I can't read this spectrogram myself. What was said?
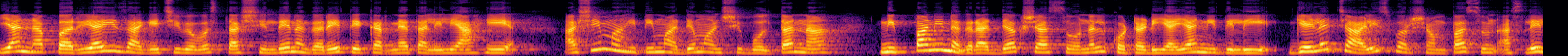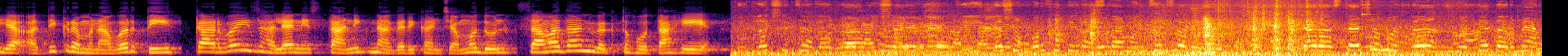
यांना पर्यायी जागेची व्यवस्था शिंदेनगर येथे करण्यात आलेली आहे. अशी माहिती माध्यमांशी बोलताना निप्पाणी नगराध्यक्षा सोनल कोटडिया यांनी दिली. गेल्या चाळीस वर्षांपासून असलेल्या अतिक्रमणावरती कारवाई झाल्याने स्थानिक नागरिकांच्या मधून समाधान व्यक्त होत आहे. दुर्लक्षित झालं शंभर फुटी रस्ता मंजूर झालेला होता त्या रस्त्याच्या मध्यमध्ये दरम्यान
